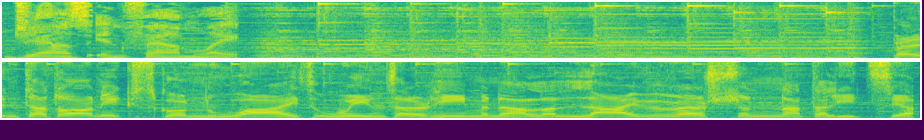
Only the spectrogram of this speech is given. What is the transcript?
Jazz in Family Pentatonics con White Winter Hymnal live version natalizia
